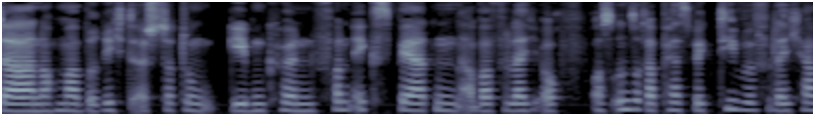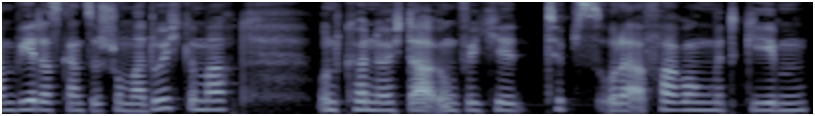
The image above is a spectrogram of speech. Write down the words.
da nochmal Berichterstattung geben können von Experten, aber vielleicht auch aus unserer Perspektive. Vielleicht haben wir das Ganze schon mal durchgemacht und können euch da irgendwelche Tipps oder Erfahrungen mitgeben.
